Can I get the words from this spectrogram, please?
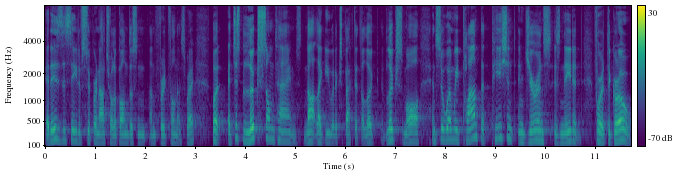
it is the seed of supernatural abundance and, and fruitfulness, right? But it just looks sometimes not like you would expect it to look. It looks small. And so when we plant it, patient endurance is needed for it to grow.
